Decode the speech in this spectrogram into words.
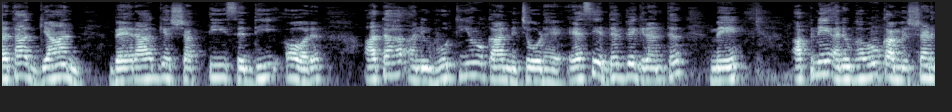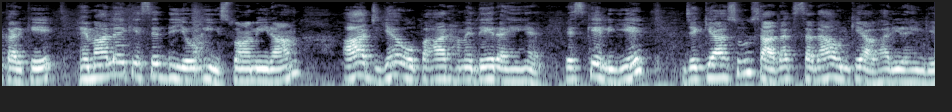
तथा ज्ञान, वैराग्य, शक्ति, सिद्धि और अतः अनुभूतियों का निचोड़ है। ऐसे दिव्य ग्रंथ में अपने अनुभवों का मिश्रण करके हिमालय के सिद्ध योगी स्वामी राम आज यह उपहार हमें दे रहे हैं। इसके लिए जिज्ञासु साधक सदा उनके आभारी रहेंगे।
